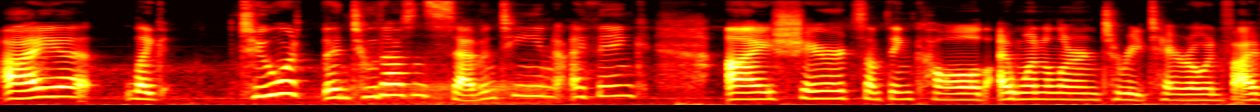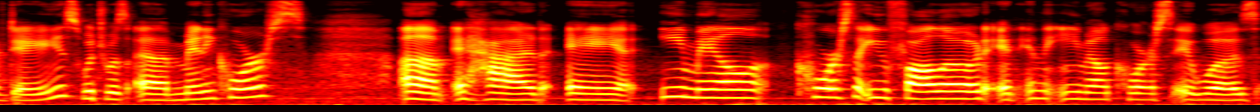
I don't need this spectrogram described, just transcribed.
I like two or in 2017 i think i shared something called i want to learn to read tarot in five days which was a mini course. Um, it had a email course that you followed and in the email course it was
